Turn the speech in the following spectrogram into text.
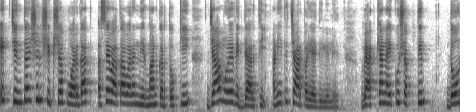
एक चिंतनशील शिक्षक वर्गात असे वातावरण निर्माण करतो की ज्यामुळे विद्यार्थी आणि इथे चार पर्याय दिलेले आहेत. व्याख्यान ऐकू शकतील दोन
